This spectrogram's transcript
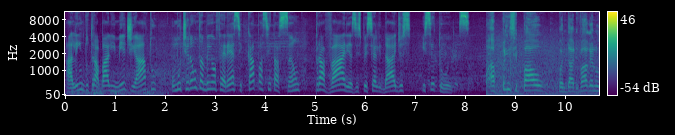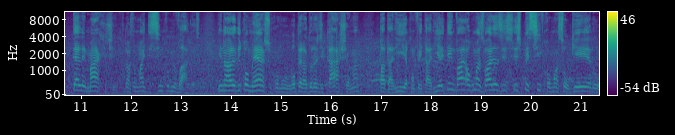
Além do trabalho imediato, o Mutirão também oferece capacitação para várias especialidades e setores. A principal quantidade de vagas é no telemarketing, nós temos mais de 5 mil vagas. E na área de comércio, como operadoras de caixa, né? padaria, confeitaria, e tem algumas várias específicas, como açougueiro.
